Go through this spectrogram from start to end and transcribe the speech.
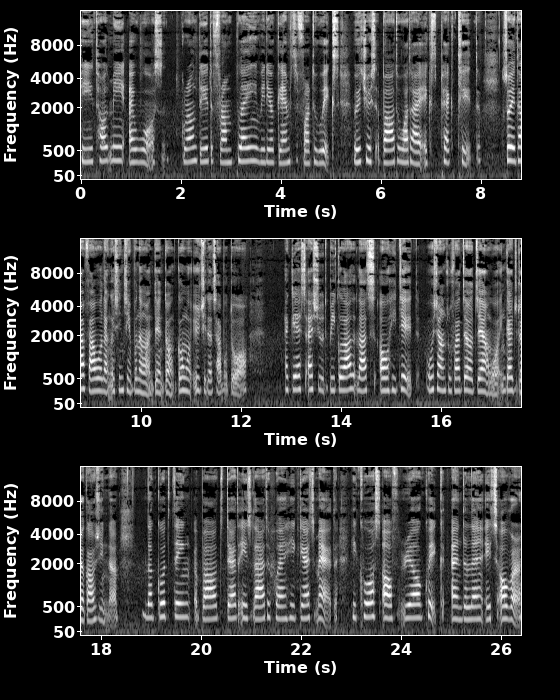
He told me I was grounded from playing video games for two weeks, which is about what I expected. 所以他罚我两个星期不能玩电动，跟我预期的差不多。I guess I should be glad that's all he did. 我想处罚只有这样，我应该觉得高兴的。The good thing about Dad is that when he gets mad, he cools off real quick, and then it's over.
